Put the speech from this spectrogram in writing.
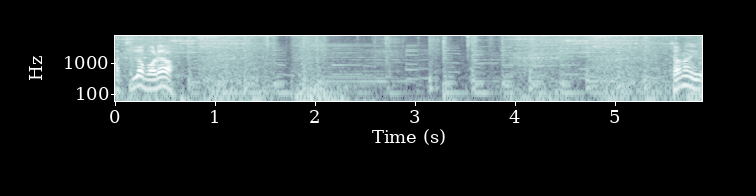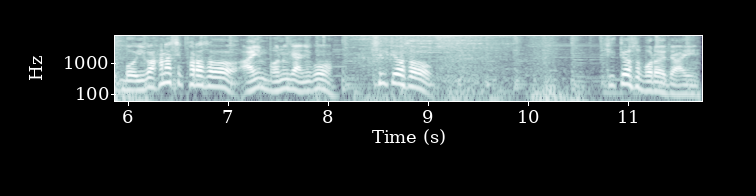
다 질러버려 저는 뭐 이거 하나씩 팔아서 아인 버는 게 아니고 칠 띄워서 칠 띄워서 벌어야 돼 아인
